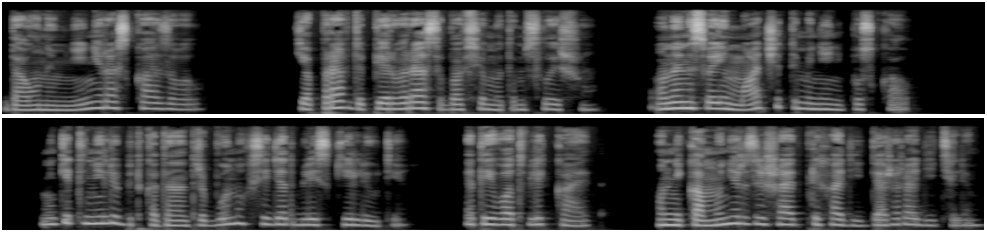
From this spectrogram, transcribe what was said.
«Да он и мне не рассказывал. Я правда первый раз обо всем этом слышу. Он и на свои матчи-то меня не пускал. Никита не любит, когда на трибунах сидят близкие люди. Это его отвлекает. Он никому не разрешает приходить, даже родителям.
